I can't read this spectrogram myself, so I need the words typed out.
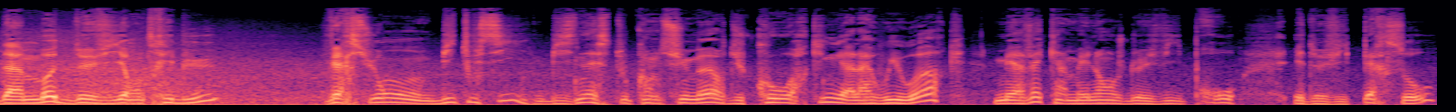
d'un mode de vie en tribu, version B2C, business to consumer du coworking à la WeWork, mais avec un mélange de vie pro et de vie perso.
